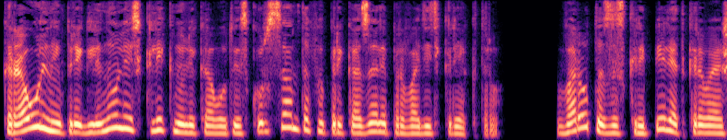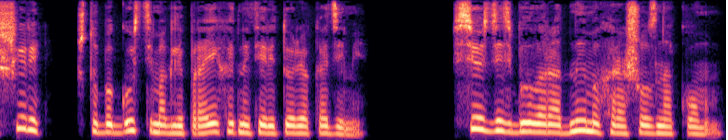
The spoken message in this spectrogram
Караульные приглянулись, кликнули кого-то из курсантов и приказали проводить к ректору. Ворота заскрипели, открывая шире, чтобы гости могли проехать на территорию Академии. Все здесь было родным и хорошо знакомым.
